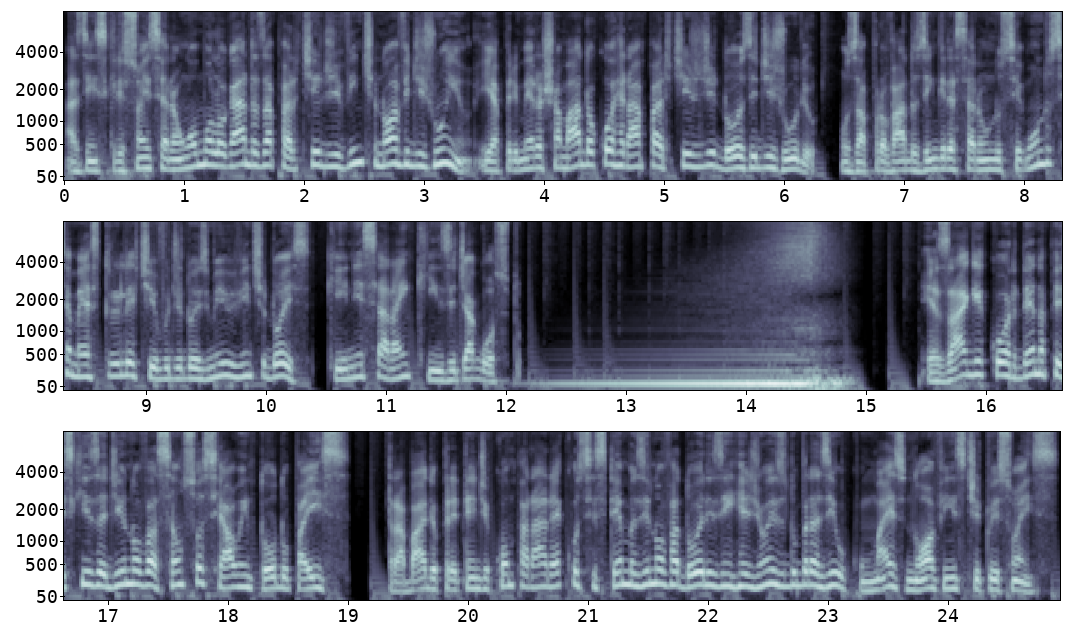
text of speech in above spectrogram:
As inscrições serão homologadas a partir de 29 de junho e a primeira chamada ocorrerá a partir de 12 de julho. Os aprovados ingressarão no segundo semestre letivo de 2022, que iniciará em 15 de agosto. ESAG coordena pesquisa de inovação social em todo o país. O trabalho pretende comparar ecossistemas inovadores em regiões do Brasil, com mais nove instituições.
